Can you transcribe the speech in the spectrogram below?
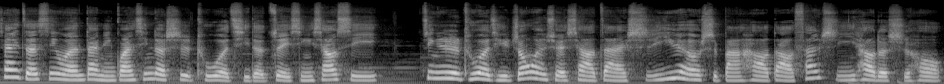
下一则新闻带您关心的是土耳其的最新消息。近日，土耳其中文学校在十一月二十八号到三十一号的时候，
